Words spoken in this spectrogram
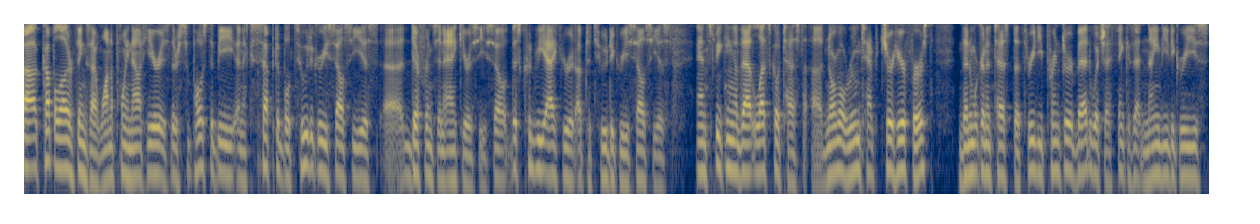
Uh, a couple other things I want to point out here is there's supposed to be an acceptable 2 degrees Celsius uh, difference in accuracy. So this could be accurate up to 2 degrees Celsius. And speaking of that, let's go test uh, normal room temperature here first. Then we're going to test the 3D printer bed, which I think is at 90 degrees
